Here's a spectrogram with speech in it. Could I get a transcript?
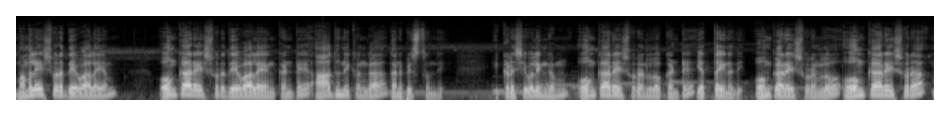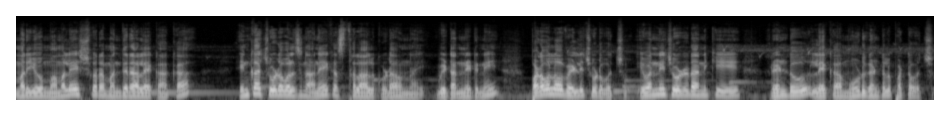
మమలేశ్వర దేవాలయం ఓంకారేశ్వర దేవాలయం కంటే ఆధునికంగా కనిపిస్తుంది. ఇక్కడ శివలింగం ఓంకారేశ్వరంలో కంటే ఎత్తైనది. ఓంకారేశ్వరంలో ఓంకారేశ్వర మరియు మమలేశ్వర మందిరాలే కాక ఇంకా చూడవలసిన అనేక స్థలాలు కూడా ఉన్నాయి. వీటన్నిటినీ పడవలో వెళ్ళి చూడవచ్చు. ఇవన్నీ చూడడానికి రెండు లేక మూడు గంటలు పట్టవచ్చు.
